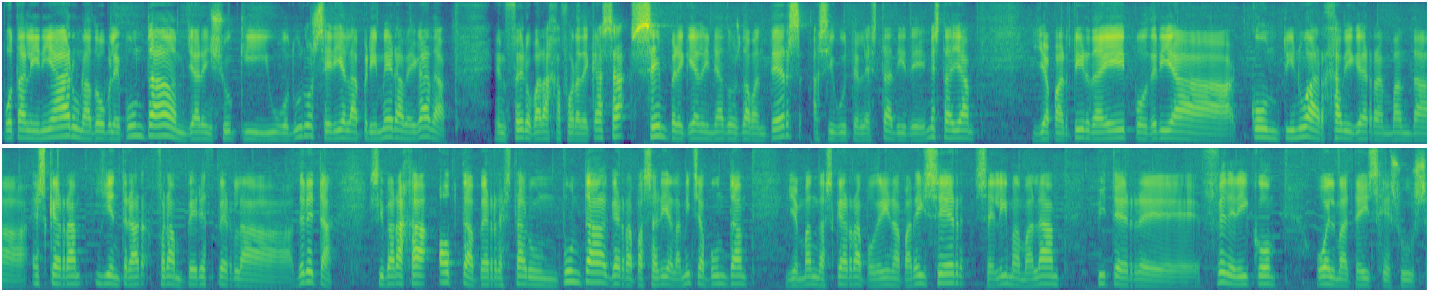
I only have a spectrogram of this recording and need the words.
Pot alinear una doble punta amb Jaren Schuch i Hugo Duro. Seria la primera vegada en fer-ho Baraja fora de casa, sempre que ha alineat dos davanters, ha sigut en l'estadi de Mestalla, i a partir d'ahí podria continuar Javi Guerra en banda esquerra i entrar Fran Pérez per la dreta. Si Baraja opta per restar un punta, Guerra passaria a la mitja punta i en banda esquerra podrien aparèixer Selim Amalà, Peter eh, Federico o el mateix Jesús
